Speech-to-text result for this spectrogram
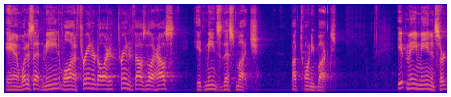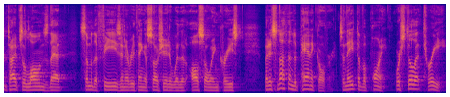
And what does that mean? Well, on a $300, $300,000 house, it means this much, about 20 bucks. It may mean in certain types of loans that some of the fees and everything associated with it also increased, but it's nothing to panic over. It's an eighth of a point. We're still at three.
